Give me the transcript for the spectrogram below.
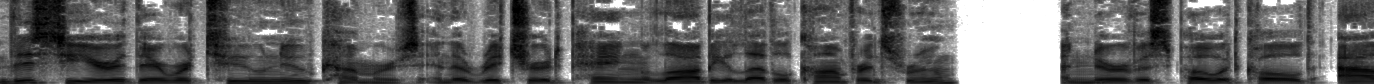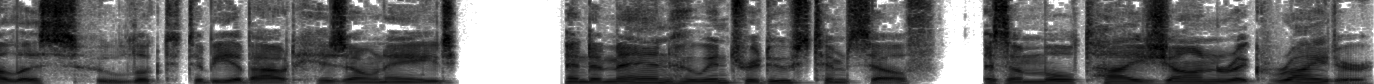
This year, there were two newcomers in the Richard Peng lobby level conference room a nervous poet called Alice, who looked to be about his own age, and a man who introduced himself as a multi genreic writer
